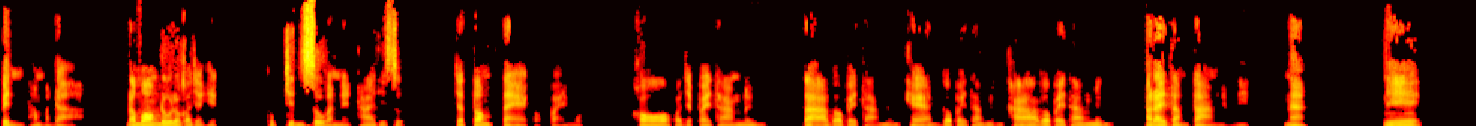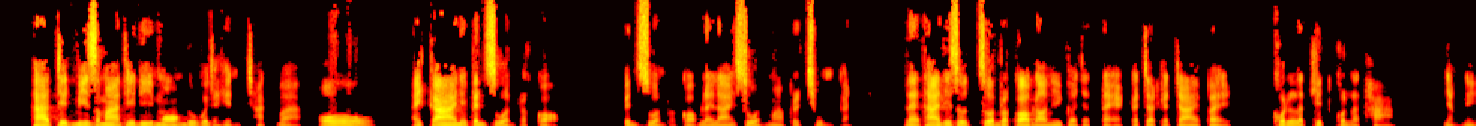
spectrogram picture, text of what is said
เป็นธรรมดา เรามองดูเราก็จะเห็นทุกชิ้นส่วนในท้ายที่สุด จะต้องแตกออกไปหมด คอก็จะไปทางหนึ่ง ตาก็ไปทางหนึ่งแขนก็ไปทางหนึ่งขา ก็ไปทางหนึ่ง อะไรต่างๆ อย่างนี้นะ นี่ถ้าจิตมีสมาธิดีมองดูก็จะเห็นชัดว่า โอ้ ไอ้กายนี้เป็นส่วนประกอบ เป็นส่วนประกอบหลาย ๆ ส่วนมาประชุมกัน และท้ายที่สุดส่วนประกอบเหล่านี้ก็จะแตกกระจัดกระจายไปคนละทิศคนละทาง อย่างนี้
